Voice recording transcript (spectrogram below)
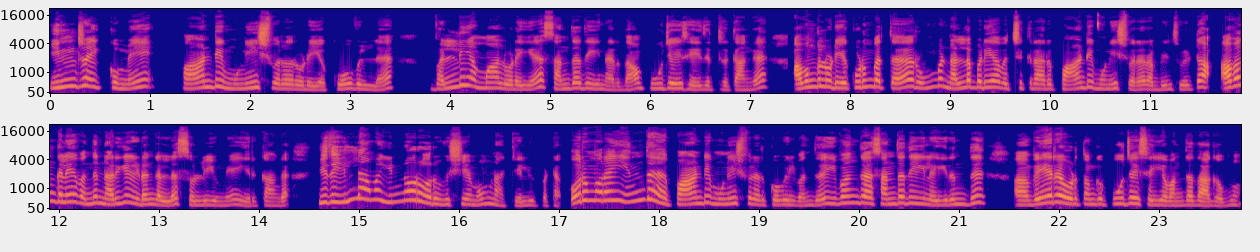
இன்றைக்குமே பாண்டி முனீஸ்வரருடைய கோவில்ல வள்ளியம்மாளுடைய சந்ததியினர் தான் பூஜை செய்துட்டு இருக்காங்க அவங்களுடைய குடும்பத்தை ரொம்ப நல்லபடியா வச்சுக்கிறாரு பாண்டி முனீஸ்வரர் அப்படின்னு சொல்லிட்டு அவங்களே வந்து நிறைய இடங்கள்ல சொல்லியுமே இருக்காங்க. இது இல்லாம இன்னொரு ஒரு விஷயமும் நான் கேள்விப்பட்டேன். ஒரு முறை இந்த பாண்டி முனீஸ்வரர் கோவில் வந்து இவங்க சந்ததியில இருந்து வேற ஒருத்தவங்க பூஜை செய்ய வந்ததாகவும்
